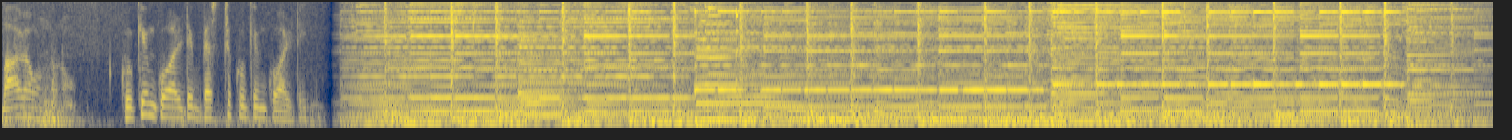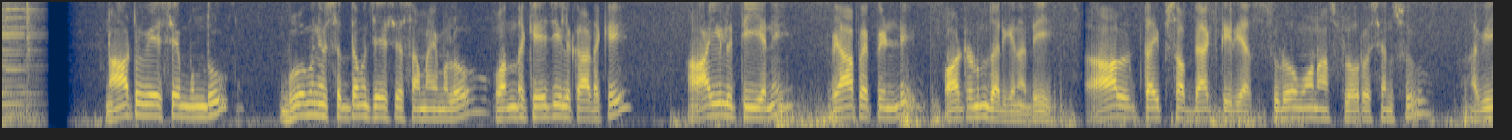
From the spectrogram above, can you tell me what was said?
బాగా ఉండును. Cooking quality best cooking quality. నాటు వేసే ముందు భూమిని సిద్ధం చేసే సమయంలో వంద కేజీల కాడకి ఆయిల్ తీయని వేపపిండి వాడటం జరిగినది. All types of bacteria pseudomonas fluorescens అవి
